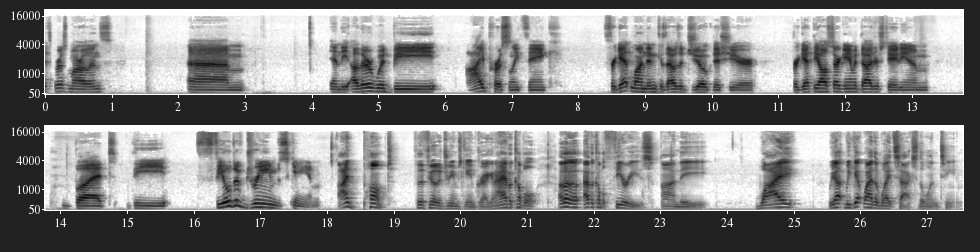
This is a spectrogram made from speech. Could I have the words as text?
It's first Marlins. Um, and the other would be, I personally think, forget London because that was a joke this year. Forget the All Star game at Dodger Stadium, but the Field of Dreams game. I'm pumped for the Field of Dreams game, Greg, and I have a couple. I have a, I have a couple theories on the why we got, we get why the White Sox are the one team.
